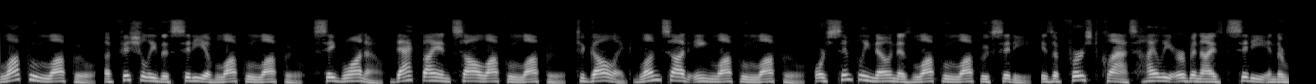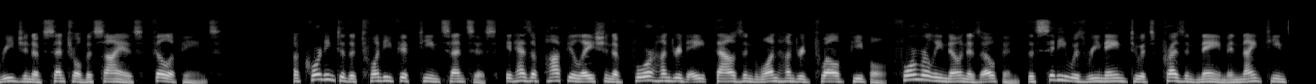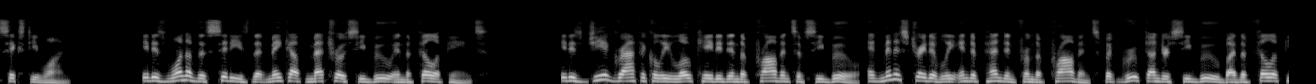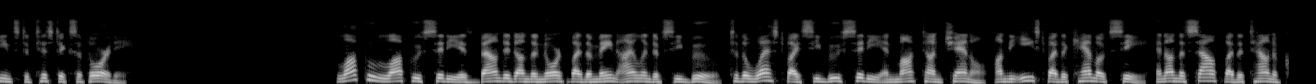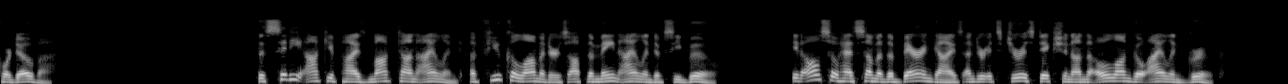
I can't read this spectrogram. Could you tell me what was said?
Lapu-Lapu, officially the city of Lapu-Lapu, Cebuano, Dakbayan sa Lapu-Lapu, Tagalog, Lungsod ng Lapu-Lapu, or simply known as Lapu-Lapu City, is a first-class highly urbanized city in the region of Central Visayas, Philippines. According to the 2015 census, it has a population of 408,112 people, formerly known as Opon. The city was renamed to its present name in 1961. It is one of the cities that make up Metro Cebu in the Philippines. It is geographically located in the province of Cebu, administratively independent from the province but grouped under Cebu by the Philippine Statistics Authority. Lapu-Lapu City is bounded on the north by the main island of Cebu, to the west by Cebu City and Mactan Channel, on the east by the Camote Sea, and on the south by the town of Cordova. The city occupies Mactan Island, a few kilometers off the main island of Cebu. It also has some of the barangays under its jurisdiction on the Olango Island group.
